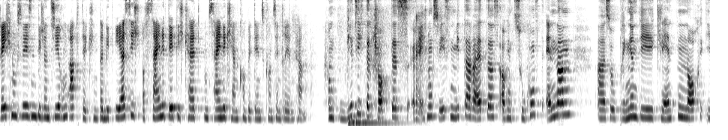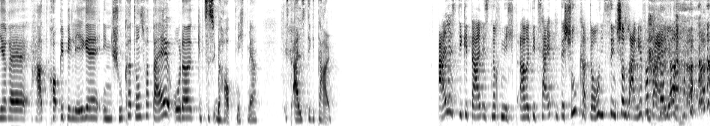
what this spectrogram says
Rechnungswesen, Bilanzierung abdecken, damit er sich auf seine Tätigkeit und seine Kernkompetenz konzentrieren kann. Und wird sich der Job des Rechnungswesen-Mitarbeiters auch in Zukunft ändern? Also bringen die Klienten noch ihre Hardcopy-Belege in Schuhkartons vorbei oder gibt es überhaupt nicht mehr? Ist alles digital? Alles digital ist noch nicht, aber die Zeiten des Schuhkartons sind schon lange vorbei, ja.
